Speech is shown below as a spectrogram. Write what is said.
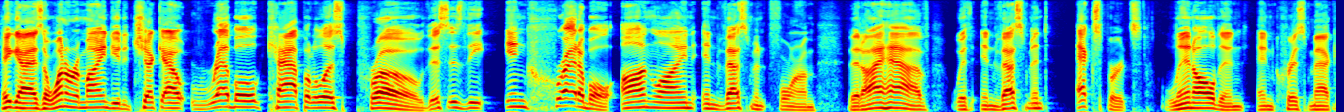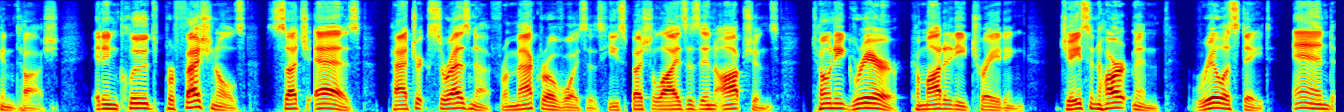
Hey guys, I want to remind you to check out Rebel Capitalist Pro. This is the incredible online investment forum that I have with investment experts Lyn Alden and Chris MacIntosh. It includes professionals such as Patrick Ceresna from Macro Voices. He specializes in options. Tony Greer, commodity trading. Jason Hartman, real estate, and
